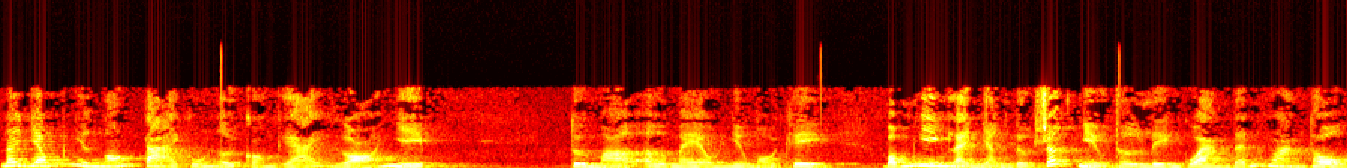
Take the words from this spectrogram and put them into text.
Nó giống như ngón tay của người con gái gõ nhịp. Tôi mở email như mọi khi Bỗng nhiên lại nhận được rất nhiều thư liên quan đến hoang thôn.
